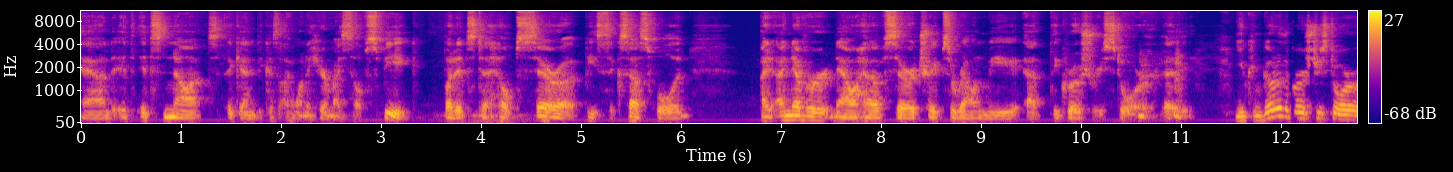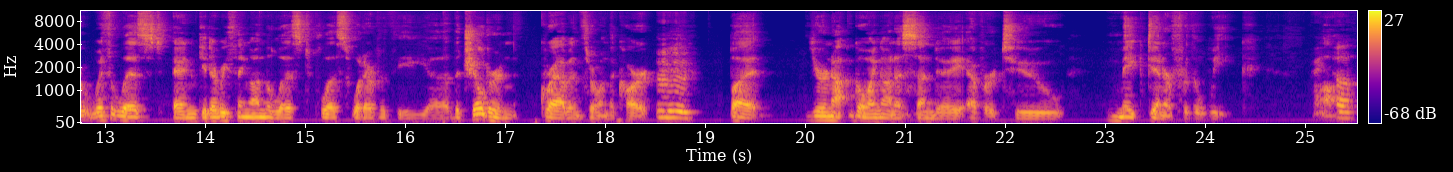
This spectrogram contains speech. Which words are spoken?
and it, it's not, again, because I want to hear myself speak, but it's to help Sarah be successful. And I, I never now have Sarah traipse around me at the grocery store. Uh, you can go to the grocery store with a list and get everything on the list, plus whatever the uh, the children grab and throw in the cart. Mm-hmm. But you're not going on a Sunday ever to make dinner for the week. Right. Um, oh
